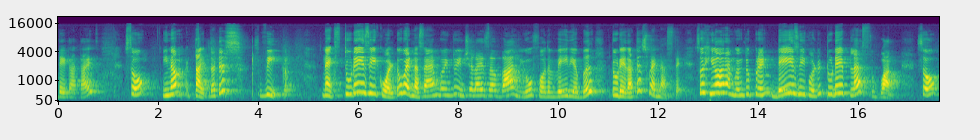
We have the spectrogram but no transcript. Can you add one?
data type. So enum type that is week. Next today is equal to Wednesday. I am going to initialize a value for the variable today that is Wednesday. So here I am going to print day is equal to today plus 1. So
